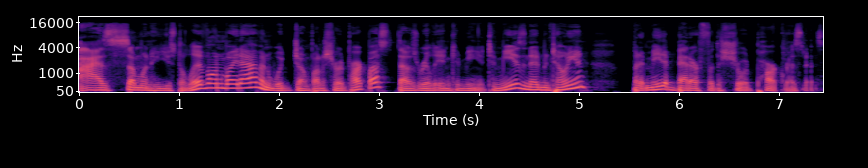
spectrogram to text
As someone who used to live on White Ave and would jump on a Sherwood Park bus, that was really inconvenient to me as an Edmontonian, but it made it better for the Sherwood Park residents.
